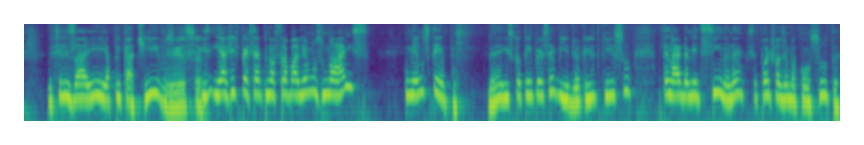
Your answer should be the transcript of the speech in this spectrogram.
Utilizar aí aplicativos. Isso. E, e, a gente percebe que nós trabalhamos mais com menos tempo. Né? Isso que eu tenho percebido. Eu acredito que isso, até na área da medicina, né? Você pode fazer uma consulta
